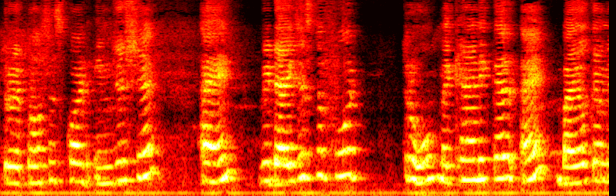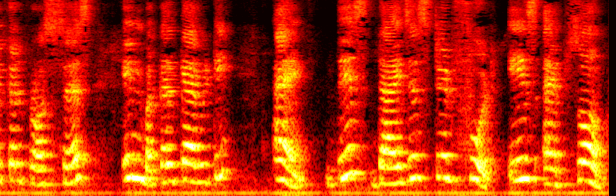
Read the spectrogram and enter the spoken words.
through a process called ingestion and we digest the food through mechanical and biochemical process in buccal cavity and this digested food is absorbed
